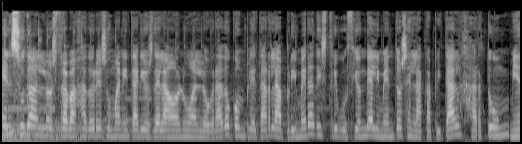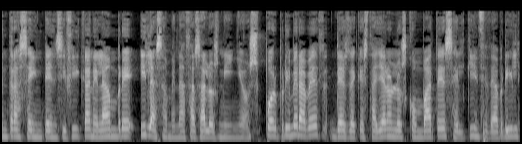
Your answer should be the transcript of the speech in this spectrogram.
En Sudán, los trabajadores humanitarios de la ONU han logrado completar la primera distribución de alimentos en la capital, Jartum, mientras se intensifican el hambre y las amenazas a los niños. Por primera vez desde que estallaron los combates el 15 de abril,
